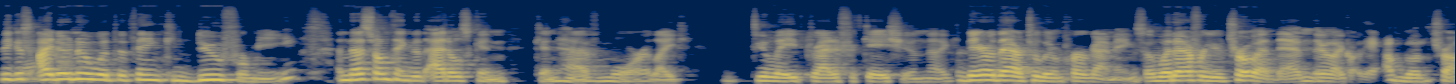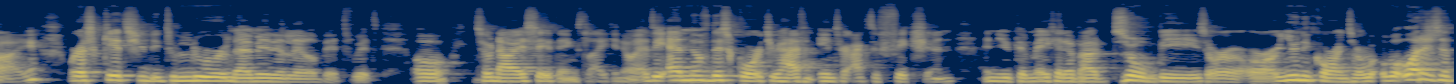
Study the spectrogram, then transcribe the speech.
because yeah. I don't know what the thing can do for me. And that's something that adults can can have more like delayed gratification. Like they're there to learn programming. So whatever you throw at them, they're like, okay, I'm gonna try. Whereas kids, you need to lure them in a little bit with, oh, so now I say things like, you know, at the end of this course, you have an interactive fiction and you can make it about zombies or, or unicorns or what is it?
